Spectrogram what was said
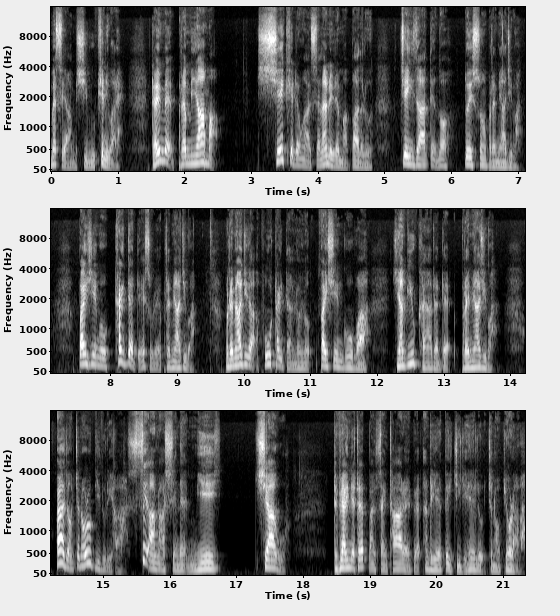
မက်ဆရာမရှိဘူးဖြစ်နေပါတယ်ဒါပေမဲ့ဗရမ ्या မှာရှေးခေတ်တုန်းကဇလန်းတွေထဲမှာပါတယ်လို့ကျိန်စာတင်သောသွေးစွန်းဗရမ ्या ကြီးပါပိုင်ရှင်ကိုခိုက်တတ်တယ်ဆိုတဲ့ဗရမ ्या ကြီးပါ ဗရမ ्या ကြီးကအဖိုးထိုက်တန်လွန်းလို့ပိုက်ရှင်ကိုပါရံပြူးခံရတတ်တဲ့ဗရမ ्या ကြီးပါအဲဒါကြောင့်ကျွန်တော်တို့ပြည်သူတွေဟာစစ်အာဏာရှင်နဲ့မြေရှားကိုတပြိုင်နက်တည်းပိုင်ဆိုင်ထားရတဲ့အတွက်အန်ဒီရသိတ်ကြီးတယ်လို့ကျွန်တော်ပြောတာပါ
